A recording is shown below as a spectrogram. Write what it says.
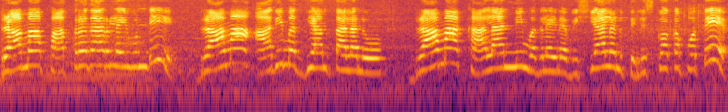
డ్రామా పాత్రధారులై ఉండి డ్రామా ఆది మధ్యాంతాలను డ్రామా కాలాన్ని మొదలైన విషయాలను తెలుసుకోకపోతే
